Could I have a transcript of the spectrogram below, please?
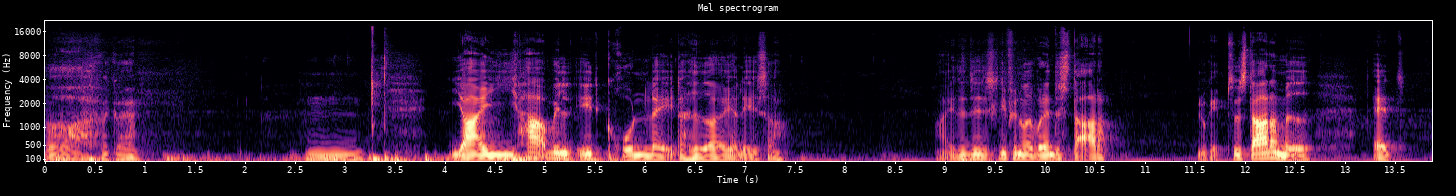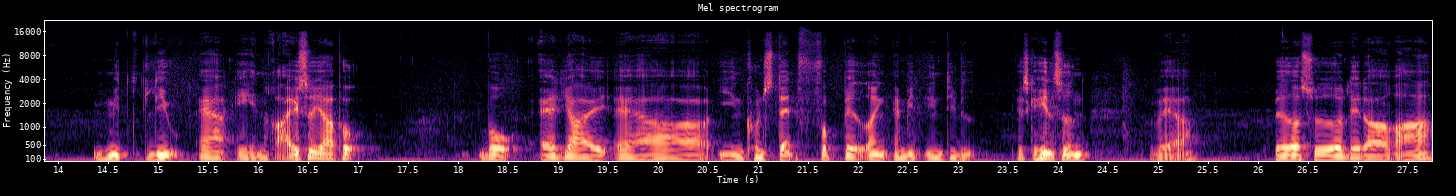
Åh, hvad gør jeg? Mm. Jeg har vel et grundlag, der hedder, at jeg læser Nej, det, det skal lige finde ud af, hvordan det starter. Okay, så det starter med, at mit liv er en rejse, jeg er på, hvor at jeg er i en konstant forbedring af mit individ. Jeg skal hele tiden være bedre, sødere, lettere og rare.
